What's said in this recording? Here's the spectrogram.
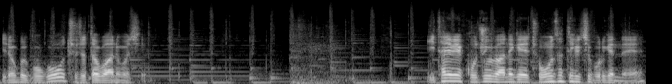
이런 걸 보고 조졌다고 하는 거지. 이 타임에 고주가 가는 게 좋은 선택일지 모르겠네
